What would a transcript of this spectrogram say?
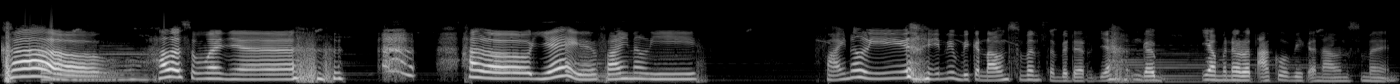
Welcome. Halo semuanya. Halo, yay, finally. Finally, ini big announcement sebenarnya. Enggak ya menurut aku big announcement.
